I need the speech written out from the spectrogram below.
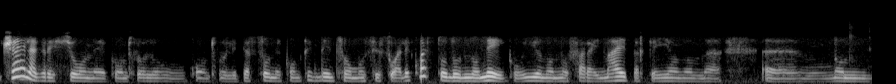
c'è l'aggressione contro, lo, contro, le persone con tendenza omosessuale, questo non lo nego, io non lo farei mai perché io non, eh, non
